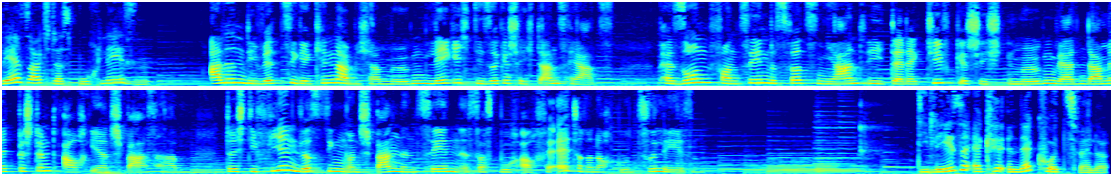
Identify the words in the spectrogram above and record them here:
Wer sollte das Buch lesen? Allen, die witzige Kinderbücher mögen, lege ich diese Geschichte ans Herz. Personen von 10 bis 14 Jahren, die Detektivgeschichten mögen, werden damit bestimmt auch ihren Spaß haben. Durch die vielen lustigen und spannenden Szenen ist das Buch auch für Ältere noch gut zu lesen. Die Leseecke in der Kurzwelle.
